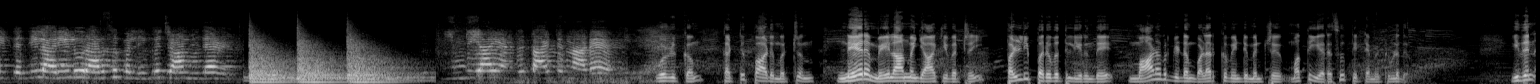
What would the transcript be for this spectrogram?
திட்டத்தில் அரியலூர் அரசு பள்ளிக்கு சான்றிதழ். இந்தியா எனது தாய் திருநாடு. ஒழுக்கம் கட்டுப்பாடு மற்றும் நேர மேலாண்மை ஆகியவற்றை பள்ளி பருவத்தில் இருந்தே மாணவர்களிடம் வளர்க்க வேண்டும் என்று மத்திய அரசு திட்டமிட்டுள்ளது. இதன்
